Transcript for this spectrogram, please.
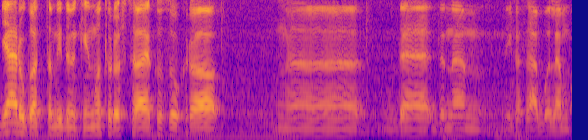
járogattam időnként motoros találkozókra, de, de nem igazából nem,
